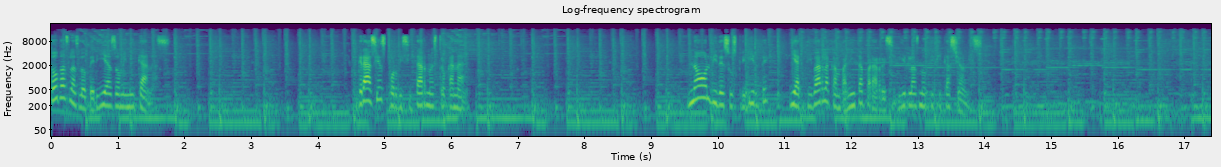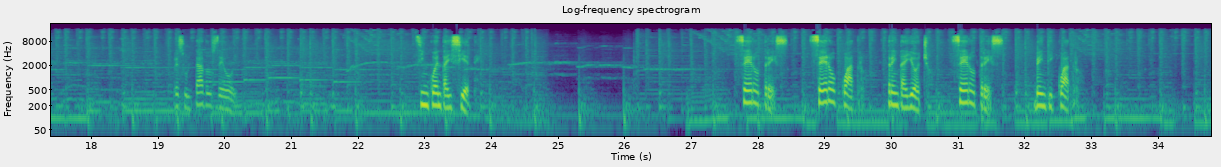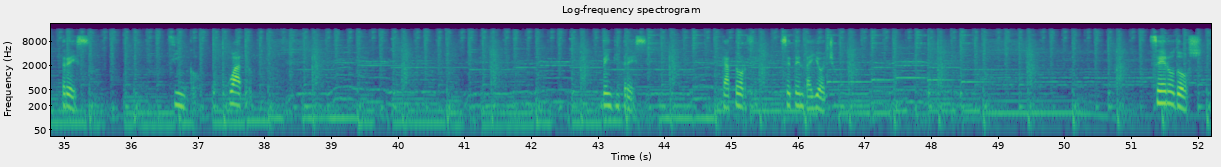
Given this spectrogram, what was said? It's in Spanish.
todas las loterías dominicanas. Gracias por visitar nuestro canal. No olvides suscribirte y activar la campanita para recibir las notificaciones. Resultados de hoy. 57 03 04 38 03 24 3 5 4 23 14 78 02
